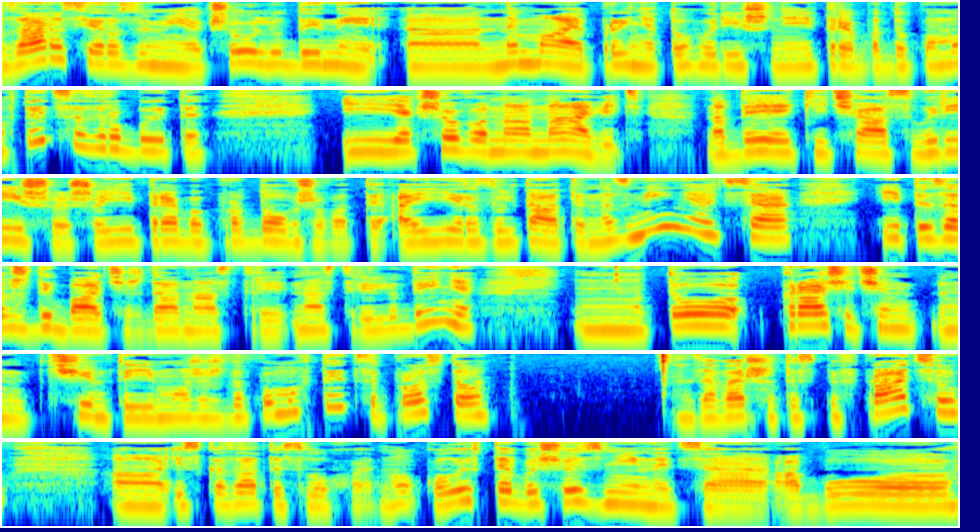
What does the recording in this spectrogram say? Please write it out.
зараз я розумію, якщо у людини е, немає прийнятого рішення і треба допомогти це зробити. І якщо вона навіть на деякий час вирішує, що їй треба продовжувати, а її результати не змінюються, і ти завжди бачиш да, настрій, настрій людині, то краще, чим, чим ти їй можеш допомогти, це просто завершити співпрацю а, і сказати: слухай, ну коли в тебе щось зміниться, або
